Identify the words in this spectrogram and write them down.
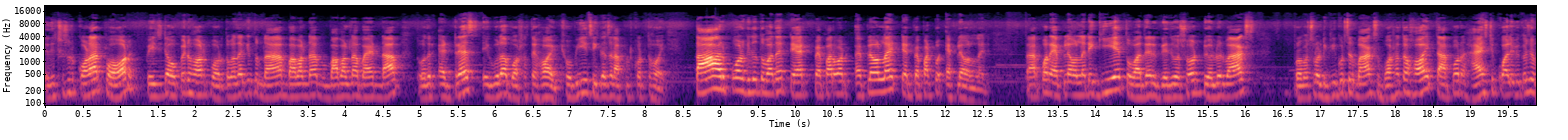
রেজিস্ট্রেশন করার পর পেজটা ওপেন হওয়ার পর, তোমাদের কিন্তু নাম, বাবার নাম বাবার নাম, মায়ের নাম, তোমাদের অ্যাড্রেস এগুলা বসাতে হয়, ছবি সিগনেচার আপলোড করতে হয়। তারপর কিন্তু তোমাদের TET paper one apply online TET paper two apply online তারপর অ্যাপ্লাই অনলাইনে গিয়ে তোমাদের গ্রাজুয়েশন টুয়েলভের মার্কস প্রফেশনাল ডিগ্রি কোর্সের মার্কস বসাতে হয়। তারপর হাইয়েস্ট কোয়ালিফিকেশন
